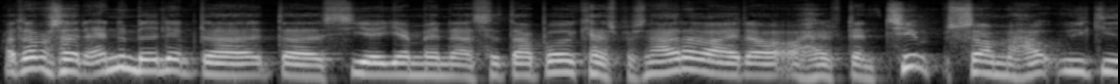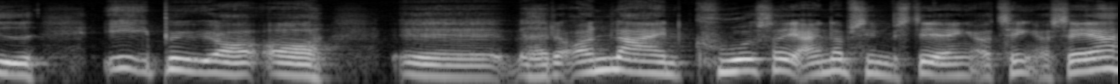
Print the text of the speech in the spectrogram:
Og der var så et andet medlem, der, der siger, jamen altså, der er både Kasper Schneiderreit og, og Halvdan Tim, som har udgivet e-bøger og øh, hvad hedder det, online kurser i ejendomsinvestering og ting og sager.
